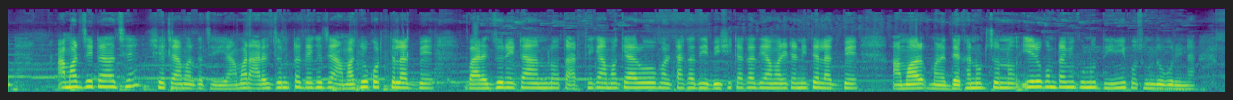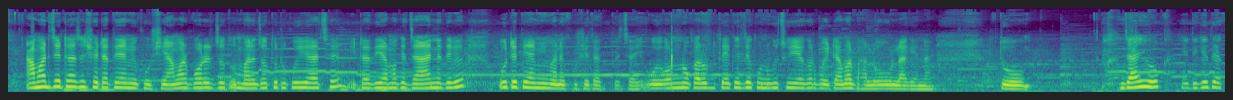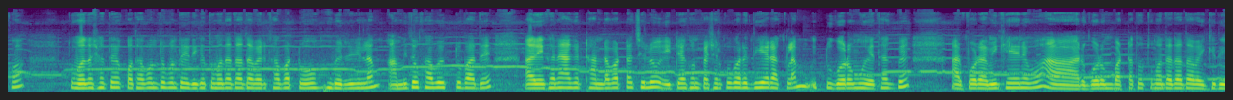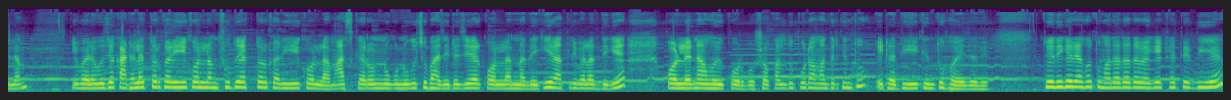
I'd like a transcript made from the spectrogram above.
আমার যেটা আছে সেটা আমার কাছে ইয়ে। আমার আরেকজনটা দেখে যে, আমাকেও করতে লাগবে। বা আরেকজন এটা আনলো, তার থেকে আমাকে আরও মানে টাকা দিয়ে, বেশি টাকা দিয়ে আমার এটা নিতে লাগবে। আমার মানে দেখানোর জন্য, এরকমটা আমি কোনো দিনই পছন্দ করি না। আমার যেটা আছে সেটাতে আমি খুশি। আমার বরের যত মানে যতটুকুই আছে, এটা দিয়ে আমাকে যা এনে দেবে ওইটাতে আমি মানে খুশি থাকতে চাই। ওই অন্য কারোর দেখে যে কোনো কিছু ইয়ে করব, এটা আমার ভালোও লাগে না। তো যাই হোক, এদিকে দেখো তোমাদের সাথে কথা বলতে বলতে এদিকে তোমাদের দাদাবের খাবারটাও বেড়ে নিলাম। আমি তো খাব একটু বাদে। আর এখানে আগে ঠান্ডা বাটটা ছিল, এটা এখন প্রেশার কুকারে দিয়ে রাখলাম। একটু গরম হয়ে থাকবে আর পরে আমি খেয়ে নেব। আর গরম বাটটা তো তোমাদের দাদাভাইকে দিলাম। এবারে ওই যে কাঁঠালের তরকারি ই করলাম, শুধু এক তরকারি ই করলাম। আজকে আর অন্য কোনো কিছু ভাজি টাজি আর করলাম না। দেখি রাত্রিবেলার দিকে করলে না হয়ে করব। সকাল দুপুর আমাদের কিন্তু এটা দিয়ে কিন্তু হয়ে যাবে। তো এদিকে দেখো তোমাদের দাদাভাইকে খেতে দিয়ে,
